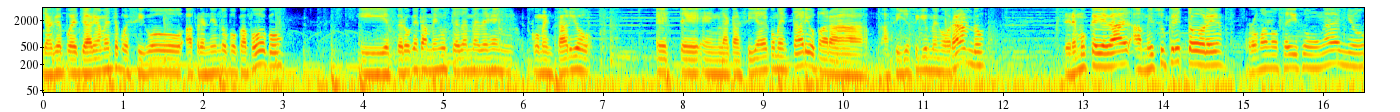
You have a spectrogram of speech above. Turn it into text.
Ya que pues diariamente pues sigo aprendiendo poco a poco y espero que también ustedes me dejen comentarios este, en la casilla de comentarios para así yo seguir mejorando. Tenemos que llegar a mil suscriptores. Roma no se hizo un año.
